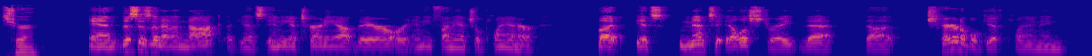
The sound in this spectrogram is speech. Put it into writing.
Sure. And this isn't a knock against any attorney out there or any financial planner, but it's meant to illustrate that uh, charitable gift planning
